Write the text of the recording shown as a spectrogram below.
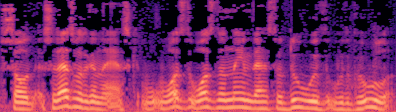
So, so that's what we're going to ask. What's the, what's the name that has to do with, with Geula?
